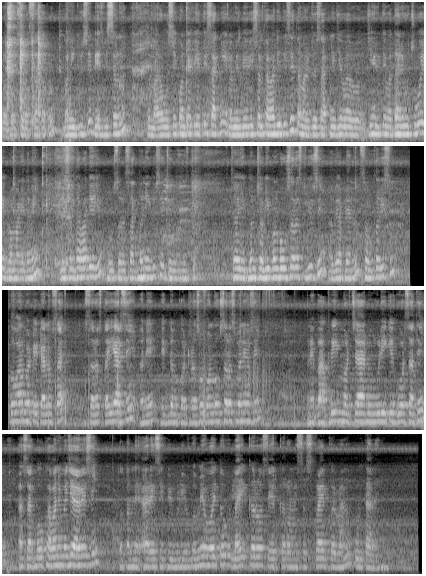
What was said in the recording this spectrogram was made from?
તો બહુ સરસ શાક આપણું બની ગયું છે, બે જ વિસલનું. તો મારે ઓછી ક્વોન્ટિટી હતી શાકની, એટલે મેં બે વિસલ થવા દીધી છે. તમારે જો શાકની જે જે રીતે વધારે ઓછું હોય એ પ્રમાણે તમે વિસલ થવા દેજો. બહુ સરસ શાક બની ગયું છે, જોવાનું છે. એકદમ ચડી પણ બહુ સરસ ગયું છે. હવે આપણે આનું સર્વ કરીશું. ગવાર બટેટાનું શાક સરસ તૈયાર છે અને એકદમ કટ રસો પણ બહુ સરસ બન્યો છે. અને ભાખરી, મરચાં, ડુંગળી કે ગોળ સાથે આ શાક બહુ ખાવાની મજા આવે છે. તો તમને આ રેસીપી વીડિયો ગમ્યો હોય તો લાઇક કરો, શેર કરો અને સબસ્ક્રાઈબ કરવાનું ભૂલતા નહીં.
